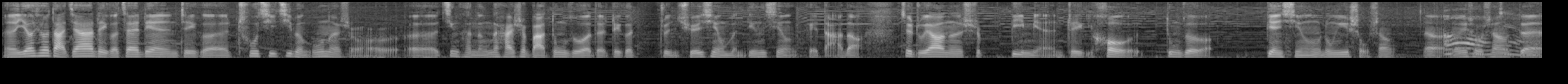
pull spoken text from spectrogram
呃，要求大家这个在练这个初期基本功的时候，呃，尽可能的还是把动作的这个准确性、稳定性给达到。最主要呢是避免这以后动作变形容易受伤，嗯，容易受伤。对，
